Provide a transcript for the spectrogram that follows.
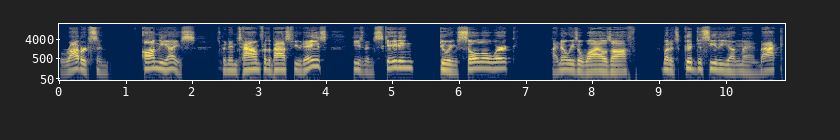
Robertson on the ice. He's been in town for the past few days. He's been skating, doing solo work. I know he's a whiles off, but it's good to see the young man back,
